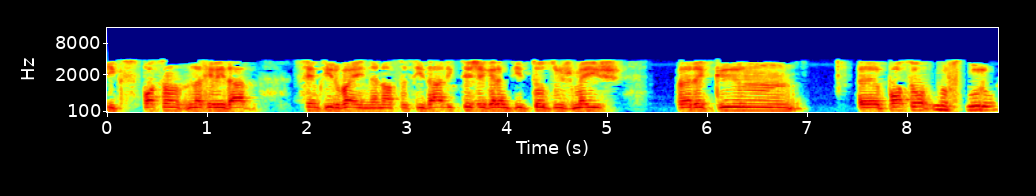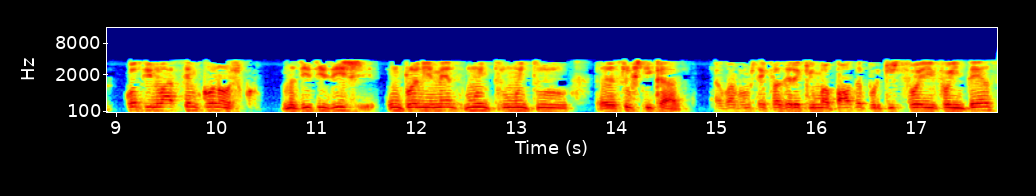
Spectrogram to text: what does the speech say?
e que se possam, na realidade, sentir bem na nossa cidade e que seja garantido todos os meios para que hum, uh, possam, no futuro, continuar sempre connosco. Mas isso exige um planeamento muito, muito uh, sofisticado. Agora vamos ter que fazer aqui uma pausa porque isto foi, foi intenso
